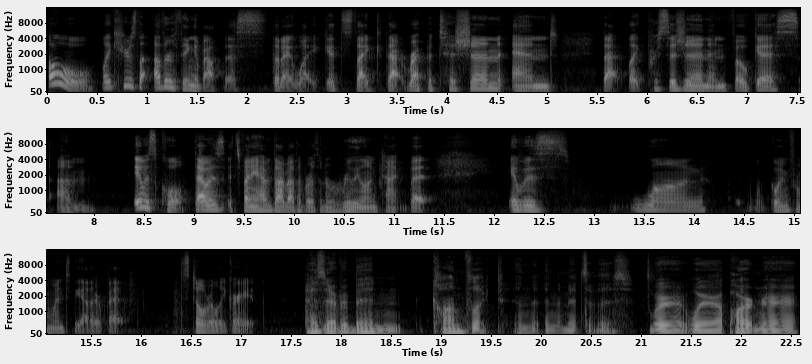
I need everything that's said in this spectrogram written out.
oh, like here's the other thing about this that I like. It's like that repetition and that like precision and focus. Um, it was cool. That was it's funny, I haven't thought about the birth in a really long time, but it was long going from one to the other, but still really great. Has there ever been conflict in the in the midst of this, where where a partner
